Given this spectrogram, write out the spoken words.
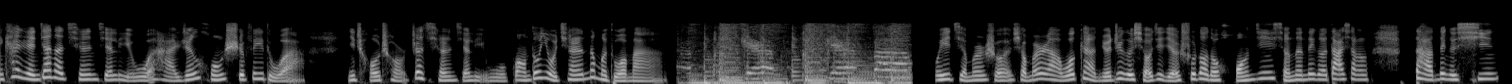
你看人家的情人节礼物哈，人红是非多啊！你瞅瞅这情人节礼物，广东有钱人那么多吗？我一姐妹说，小妹儿啊，我感觉这个小姐姐收到的黄金型的那个大象大那个心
